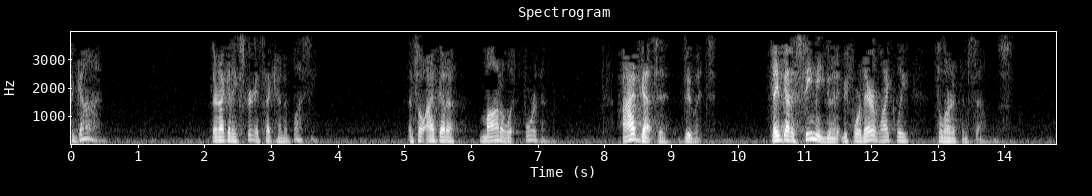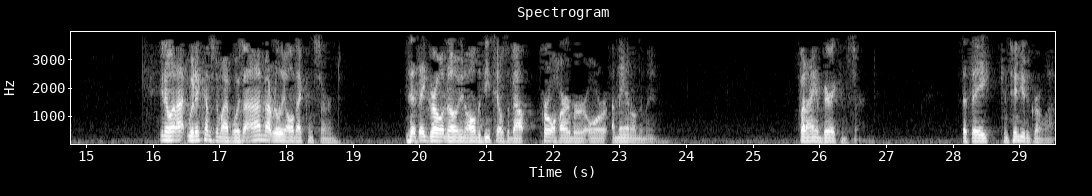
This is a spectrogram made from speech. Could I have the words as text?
to God, they're not going to experience that kind of blessing. And so I've got to model it for them. I've got to do it. They've got to see me doing it before they're likely to learn it themselves. You know, when it comes to my boys, I'm not really all that concerned that they grow up knowing all the details about Pearl Harbor or a man on the moon. But I am very concerned that they continue to grow up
